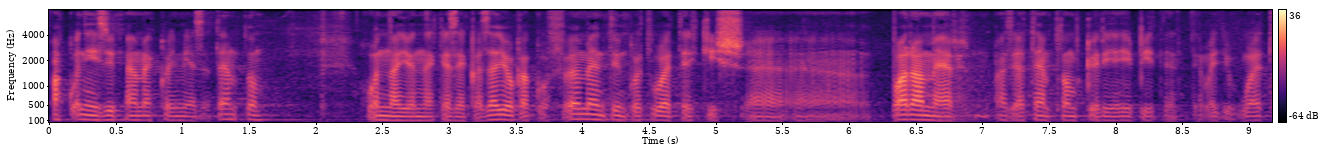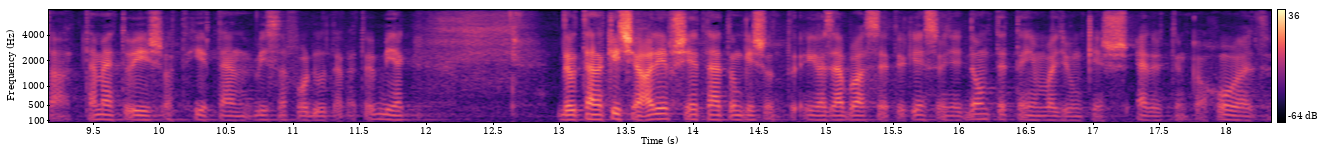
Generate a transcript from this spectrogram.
akkor nézzük már meg, hogy mi ez a templom, honnan jönnek ezek az agyok, akkor fölmentünk, ott volt egy kis uh, para, mert azért a templom köré épített, vagy volt a temető is, ott hirtelen visszafordultak a többiek, de utána kicsi arrébb sétáltunk, és ott igazából azt vettük észre, hogy egy dombtetején vagyunk, és előttünk a hold,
